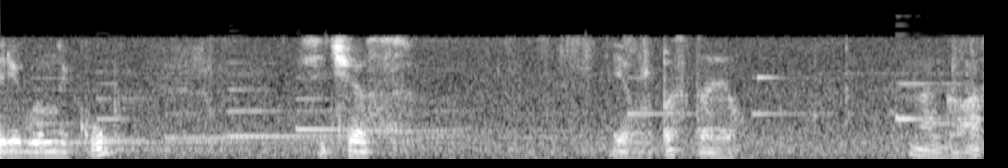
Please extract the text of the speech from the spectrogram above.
перегонный куб. Сейчас я уже поставил на газ.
